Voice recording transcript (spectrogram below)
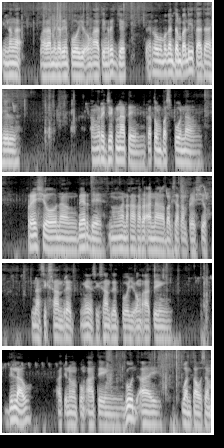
yun na nga, marami na rin po yung ating reject pero magandang balita dahil ang reject natin katumbas po ng presyo ng berde ng mga nakakaraan na bagsak ang presyo na 600. Ngayon 600 po yung ating dilaw at yun naman pong ating good ay 1,500.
